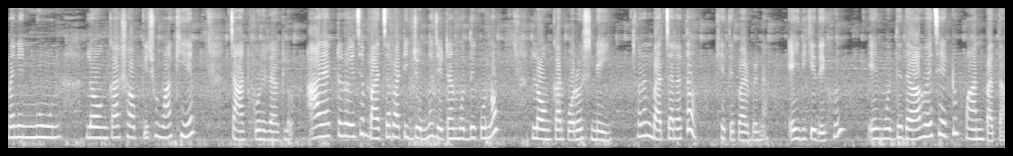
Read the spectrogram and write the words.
মানে নুন, লঙ্কা সব কিছু মাখিয়ে চাট করে রাখল। আর একটা রয়েছে বাচ্চা পাটির জন্য, যেটার মধ্যে কোনো লঙ্কার পরশ নেই। কারণ বাচ্চারা তো খেতে পারবে না। এই দিকে দেখুন, এর মধ্যে দেওয়া হয়েছে একটু পান পাতা।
